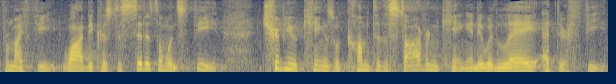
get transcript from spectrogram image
for my feet. Why? Because to sit at someone's feet, tribute kings would come to the sovereign king and they would lay at their feet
